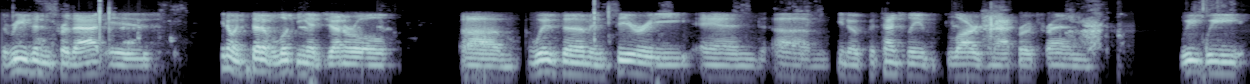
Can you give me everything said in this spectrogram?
the reason for that is, you know, instead of looking at general um, wisdom and theory and um, you know potentially large macro trends, we we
